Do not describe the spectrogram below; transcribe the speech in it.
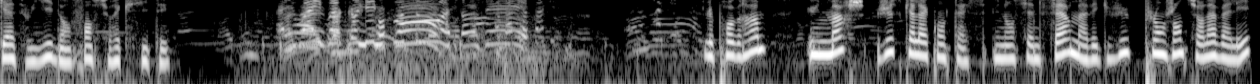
gazouillis d'enfants surexcités. Ouais, il va prendre une photo, attendez. Le programme Une marche jusqu'à la Comtesse, une ancienne ferme avec vue plongeante sur la vallée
